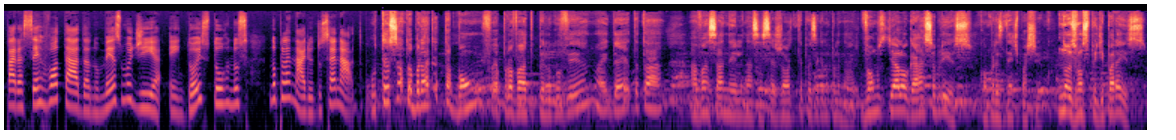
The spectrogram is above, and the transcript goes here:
para ser votada no mesmo dia, em dois turnos, no plenário do Senado. O texto do Braga está bom, foi aprovado pelo governo, a ideia é tentar avançar nele na CCJ e depois aqui no plenário. Vamos dialogar sobre isso com o presidente Pacheco. Nós vamos pedir para isso,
